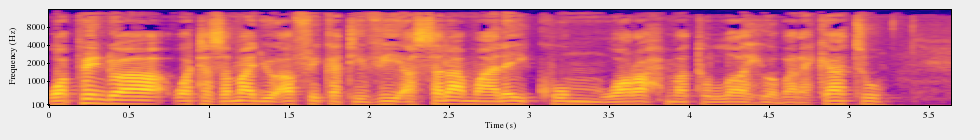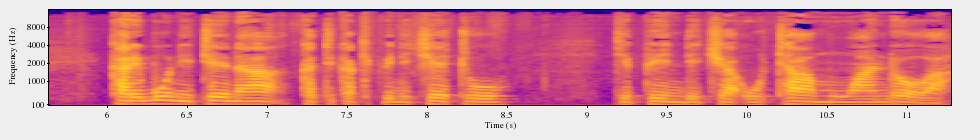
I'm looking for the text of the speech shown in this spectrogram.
wapendwa watazamaji wa africa tv assalamu alaikum warahmatullahi wabarakatu karibuni tena katika kipindi chetu kipindi cha utamu wa ndoa.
